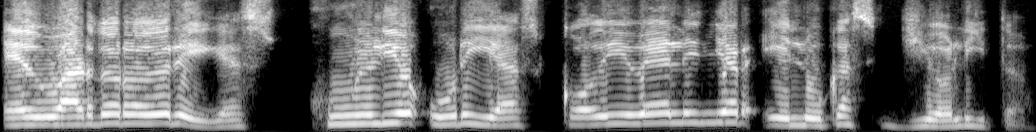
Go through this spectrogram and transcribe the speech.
Eduardo Rodríguez, Julio Urias, Cody Bellinger y Lucas Giolito.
